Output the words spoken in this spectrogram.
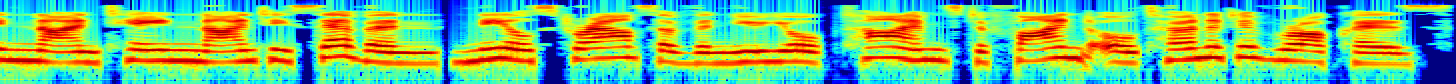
In 1997, Neil Strauss of The New York Times defined alternative rock as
